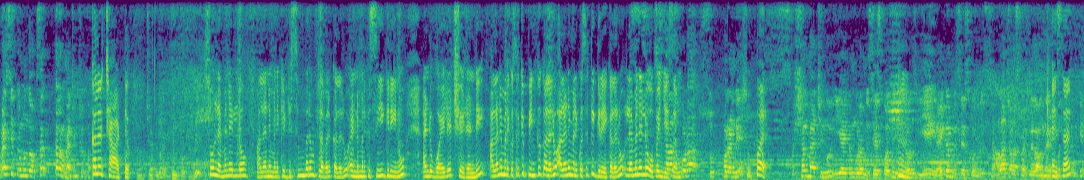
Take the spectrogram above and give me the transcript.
ప్రైస్ చెప్పే ముందు ఒకసారి కలర్ మ్యాచింగ్ చూద్దాం. కలర్ చార్ట్ చాట్ కూడా అదిరిపోతుంది సో లెమన్ ఎల్లో అలానే మనకి డిసెంబరం ఫ్లవర్ కలరు అండ్ మనకి sea green and violet shade అండి. అలానే మనకి వచ్చరికి పింక్ కలరు అలానే మనకి వచ్చరికి grey colour lemon yellow open చేసాము కూడా సూపర్ అండి. సూపర్ స్పెషల్ మ్యాచింగ్ ఈ ఐటమ్ కూడా మిస్ చేసుకోవద్దు. ఈ రోజు ఏ ఐటమ్ మిస్ చేసుకోవద్దు. చాలా చాలా స్పెషల్గా ఉంది. వచ్చేసరికి.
